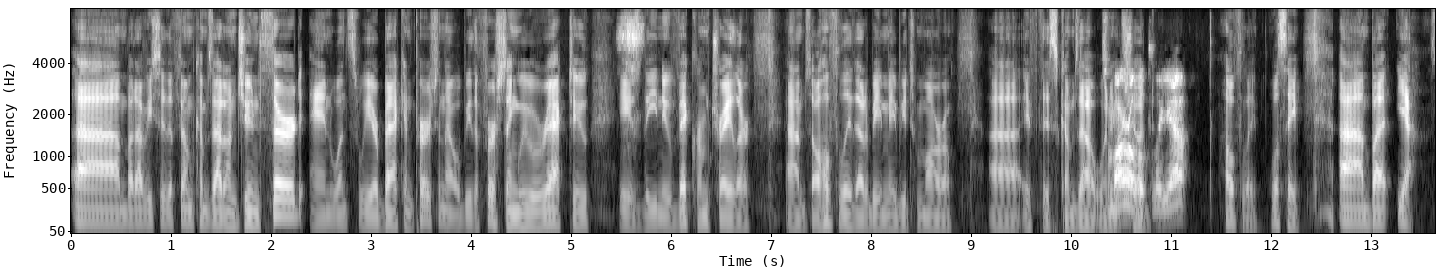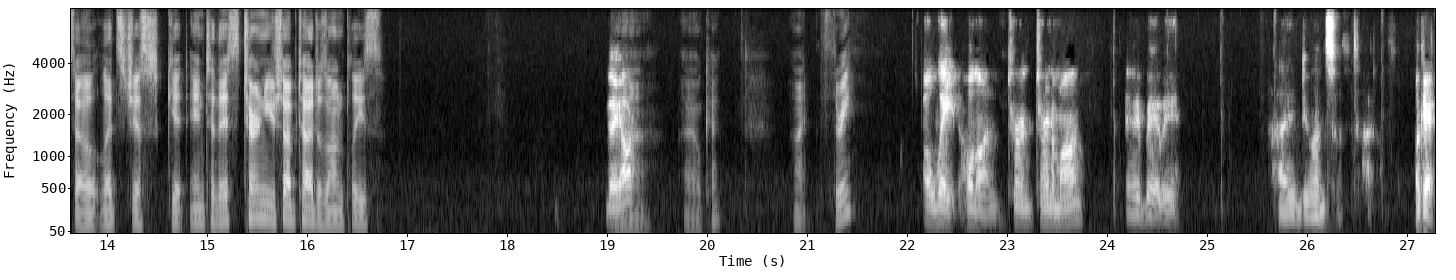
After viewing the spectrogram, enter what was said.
Um, but obviously, the film comes out on June 3rd, and once we are back in person, that will be the first thing we will react to is the new Vikram trailer. Um, so hopefully that'll be maybe tomorrow uh, if this comes out when Tomorrow, hopefully, yeah. Hopefully, we'll see. Um, but yeah, so let's just get into this. Turn your subtitles on, please. They are. Uh, okay. All right, three. Oh wait, hold on. Turn turn them on. Hey baby, how you doing? Subtitles. Okay,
